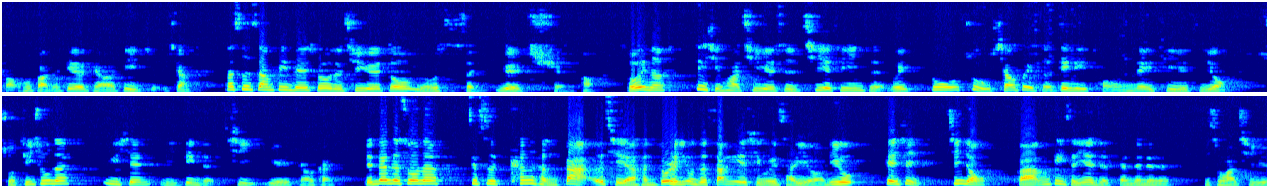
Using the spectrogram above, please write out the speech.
保护法的第二条第九项。那事实上，并非所有的契约都有审阅权哈。所谓呢，定型化契约是企业经营者为多数消费者订立同类契约之用所提出呢，预先拟定的契约条款。简单的说呢，就是坑很大，而且啊，很多人用的商业行为才有，例如电信、金融、房地产业者等等等等，定型化契约。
